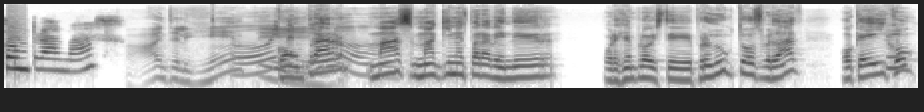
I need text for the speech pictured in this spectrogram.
comprar más. Ah, inteligente. Comprar más máquinas para vender, por ejemplo, este productos, ¿verdad? Ok, hijo.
